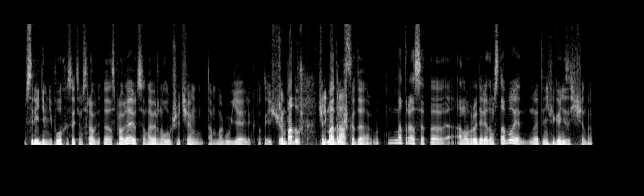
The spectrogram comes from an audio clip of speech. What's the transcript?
в среднем неплохо с этим э, справляются, наверное, лучше, чем там могу я или кто-то еще. Чем подушка. Чем или подушка, матрас. да. Вот, матрас это, оно вроде рядом с тобой, но это нифига не защищено.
